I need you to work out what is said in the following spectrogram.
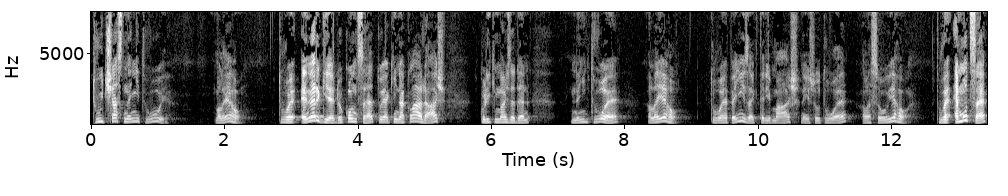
Tvůj čas není tvůj, ale jeho. Tvoje energie dokonce, to, jak ji nakládáš, kolik máš za den, není tvoje, ale jeho. Tvoje peníze, které máš, nejsou tvoje, ale jsou jeho. Tvoje emoce,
